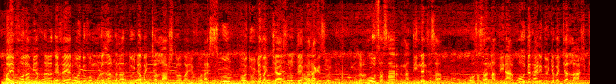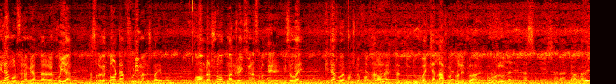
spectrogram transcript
ভাই হল আমি আপনারা দেখাই আর ওই দেখো মুড়াজার থানার দুইটা বাচ্চার লাশ তো ভাই হল আজকু ওই দুইটা বাচ্চা আসলতে মারা গেছে ও চাচার নাতিন না চাচা। ও চাচার নাতিন আর ও দেখায়নি দুইটা বাচ্চার লাশ। কিলা মরছেন আমি আপনারা কইয়ার আসলতে দটা ফুড়ি মানুষ ভাই হল ও আমরা সব মানুষ আইছেন আসলতে। মিশো ভাই কিতা কবে ফার্স্ট অফ অল কারণ একটা দুগু বাচ্চার লাশ বর্তমানে তো খুব হরুর বাংলাদেশ।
